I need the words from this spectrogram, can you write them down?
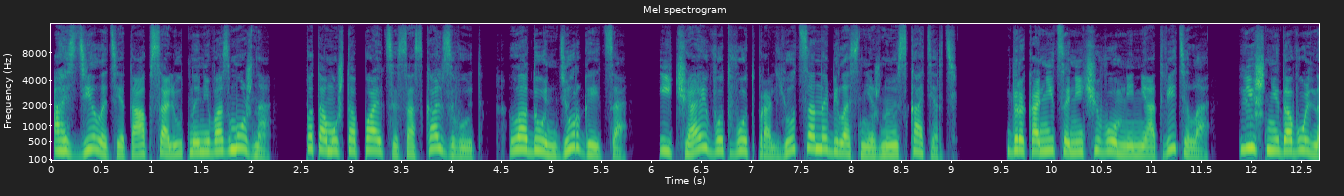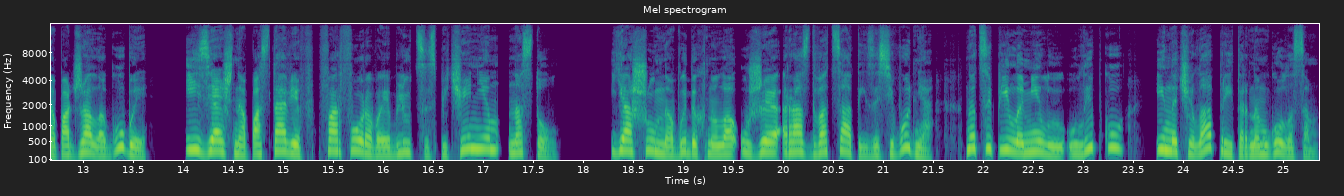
А сделать это абсолютно невозможно, потому что пальцы соскальзывают, ладонь дергается, и чай вот-вот прольется на белоснежную скатерть. Драконица ничего мне не ответила, лишь недовольно поджала губы изящно поставив фарфоровое блюдце с печеньем на стол. Я шумно выдохнула уже раз двадцатый за сегодня, нацепила милую улыбку и начала приторным голосом.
